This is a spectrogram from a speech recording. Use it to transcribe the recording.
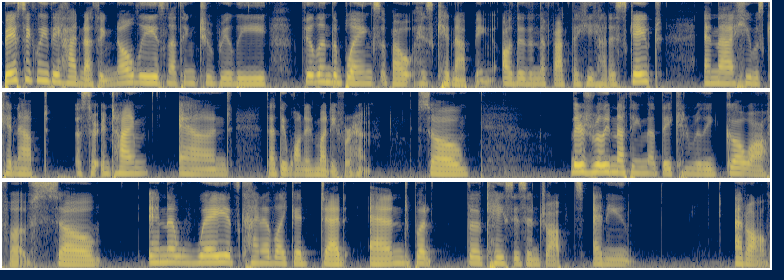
basically, they had nothing no leads, nothing to really fill in the blanks about his kidnapping, other than the fact that he had escaped and that he was kidnapped a certain time and that they wanted money for him. So there's really nothing that they can really go off of. So in a way it's kind of like a dead end, but the case isn't dropped any at all.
